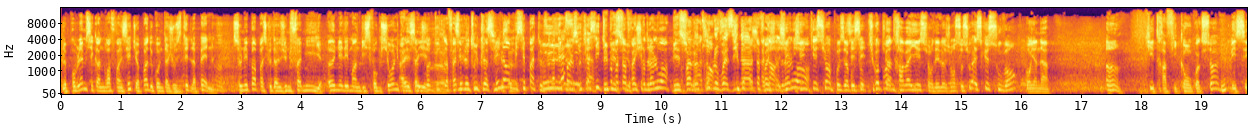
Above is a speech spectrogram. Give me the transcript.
Le problème, c'est qu'en droit français, tu n'as pas de contagiosité de la peine. Ce n'est pas parce que dans une famille, un élément dysfonctionne que Allez, ça y est. toute la famille. C'est le truc classique, Mais non, ça. mais c'est pas, le- Oui, c'est pas le truc classique. Tu Mais peux pas t'affranchir de la loi. Bien sûr. Enfin, le trouble voisinage. j'ai la loi. j'ai une question à poser à vous. Tu, tu comprends, as tu- travaillé sur des logements sociaux. Est-ce que souvent, bon, il y en a un qui est trafiquant ou quoi que ce soit, mais c'est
